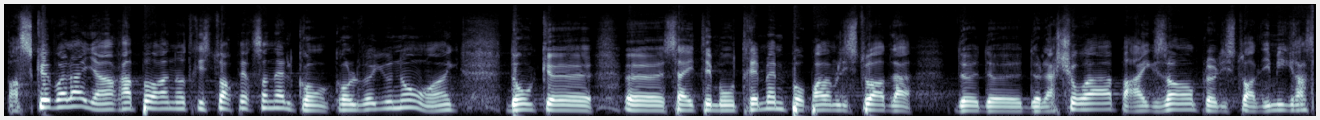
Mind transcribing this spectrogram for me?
Parce que voilà, il y a un rapport à notre histoire personnelle, qu'on le veuille ou non. hein. Donc euh, euh, ça a été montré même pour, par exemple, l'histoire de la, de, de- de la Shoah, par exemple, l'histoire de l'immigration,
